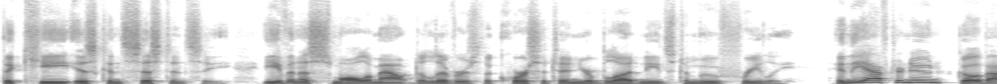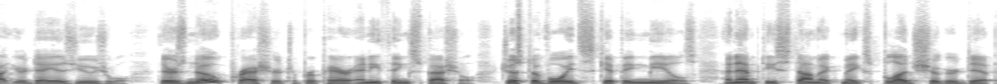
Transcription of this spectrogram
The key is consistency. Even a small amount delivers the quercetin your blood needs to move freely. In the afternoon, go about your day as usual. There's no pressure to prepare anything special. Just avoid skipping meals. An empty stomach makes blood sugar dip,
